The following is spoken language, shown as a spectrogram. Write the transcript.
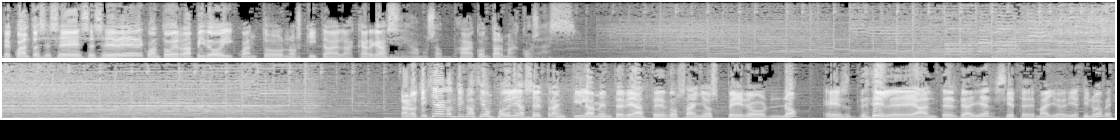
de cuánto es ese SSD, de cuánto es rápido y cuánto nos quita las cargas y vamos a, a contar más cosas. La noticia a continuación podría ser tranquilamente de hace dos años, pero no, es de antes de ayer, 7 de mayo de 19.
